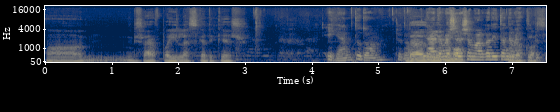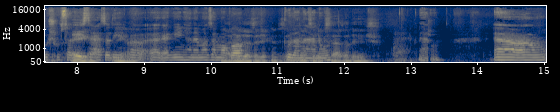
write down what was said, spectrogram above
a sávba illeszkedik, és igen, tudom, tudom. De, De hát a Mester és a Margarita nem egy tipikus 20. igen, századi igen. regény, hanem az a maga Már, az egyébként az különálló. századi is. Nem. Uh,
